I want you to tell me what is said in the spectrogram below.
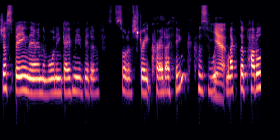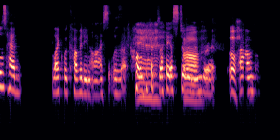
just being there in the morning gave me a bit of sort of street cred, I think, because yeah. like the puddles had like we're covered in ice. It was that cold yeah. that day. I still oh. remember it. Oh, um,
